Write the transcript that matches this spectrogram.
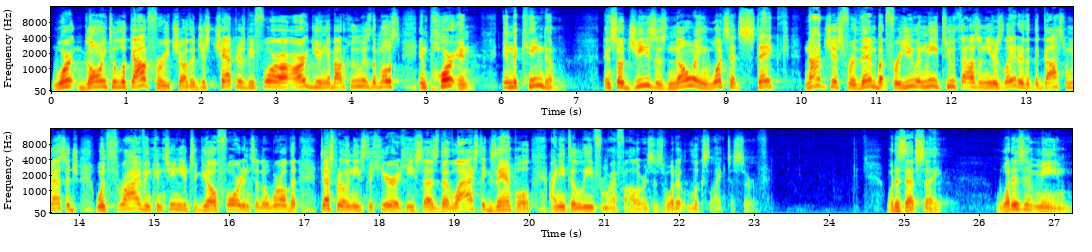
weren't going to look out for each other. Just chapters before are arguing about who is the most important in the kingdom. And so, Jesus, knowing what's at stake not just for them, but for you and me 2,000 years later, that the gospel message would thrive and continue to go forward into the world that desperately needs to hear it. He says, The last example I need to leave for my followers is what it looks like to serve. What does that say? What does it mean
